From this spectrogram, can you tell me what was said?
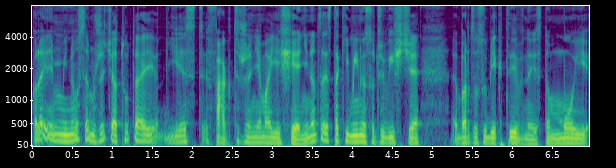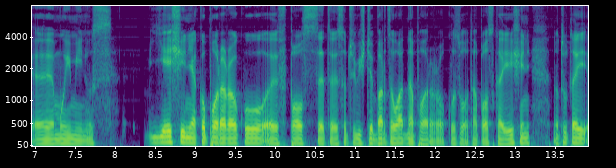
Kolejnym minusem życia tutaj jest fakt, że nie ma jesieni. No to jest taki minus oczywiście bardzo subiektywny, jest to mój, y, mój minus. Jesień jako pora roku e, w Polsce to jest oczywiście bardzo ładna pora roku, złota polska jesień. No tutaj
